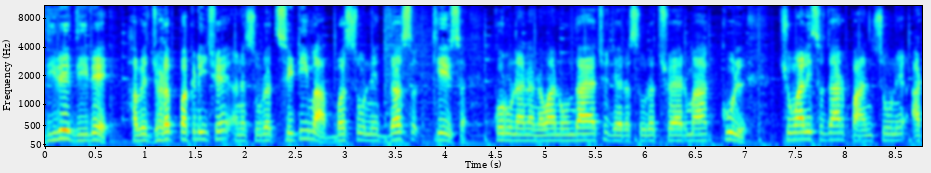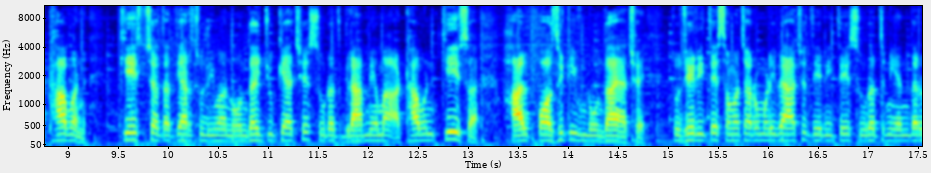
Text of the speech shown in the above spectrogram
ધીરે ધીરે હવે ઝડપ પકડી છે અને સુરત સિટીમાં બસો દસ કેસ કોરોનાના નવા નોંધાયા છે. જ્યારે સુરત શહેરમાં કુલ ચુમ્માલીસ હજાર પાંચસો અઠાવન કેસ છે અત્યાર સુધીમાં નોંધાઈ ચૂક્યા છે. સુરત ગ્રામ્યમાં અઠાવન કેસ હાલ પોઝિટિવ નોંધાયા છે. તો જે રીતે સમાચારો મળી રહ્યા છે, તે રીતે સુરતની અંદર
